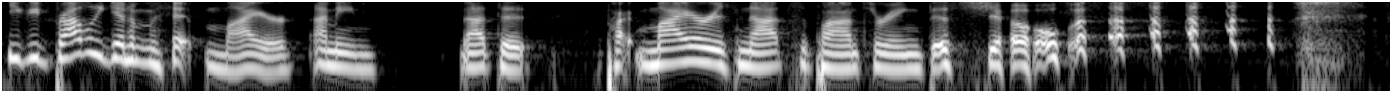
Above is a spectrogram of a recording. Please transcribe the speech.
You could probably get them at Meijer. I mean, not to. Meijer is not sponsoring this show.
